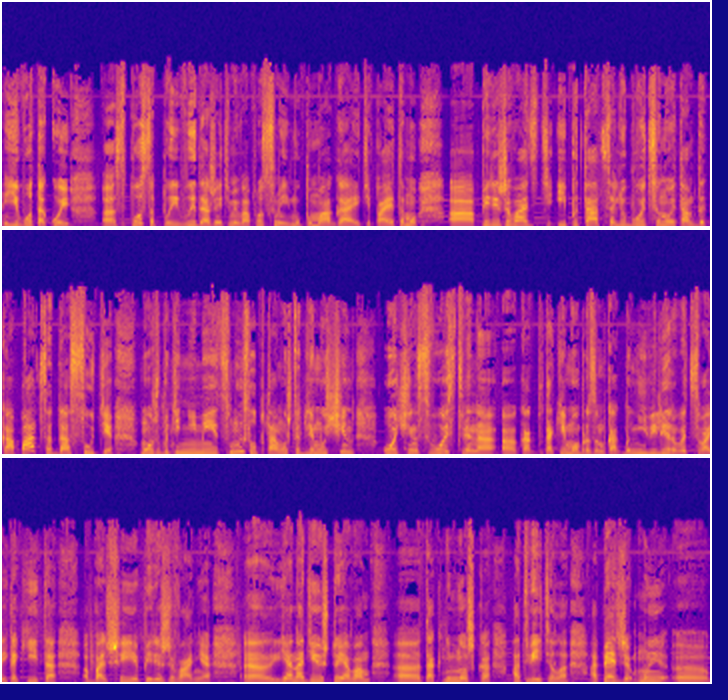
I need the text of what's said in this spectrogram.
его такой э, способ, и вы даже этими вопросами ему помогаете. Поэтому э, переживать и пытаться любой ценой там докопаться до сути, может быть, и не имеет смысла, потому что для мужчин очень свойственно э, как таким образом как бы нивелировать свои какие-то большие переживания. Э, я надеюсь, что я вам э, так немножко ответила. Опять же, мы, э,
